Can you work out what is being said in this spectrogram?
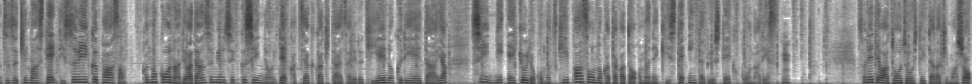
は続きまして、This Week Person。このコーナーではダンスミュージックシーンにおいて活躍が期待される気鋭のクリエイターやシーンに影響力を持つキーパーソンの方々をお招きしてインタビューしていくコーナーです。うんそれでは登場していただきましょ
